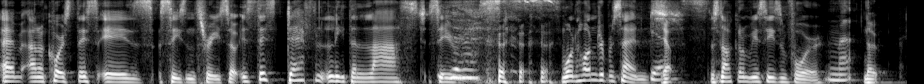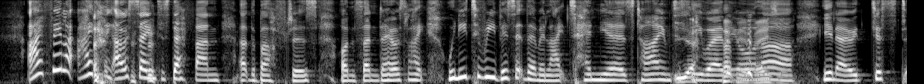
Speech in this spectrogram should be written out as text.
Um, and of course, this is season three. So is this definitely the last series? Yes. One hundred percent. Yes. There's not going to be a season four. Nah. No, I feel like I think I was saying to Stefan at the BAFTAs on Sunday, I was like, we need to revisit them in like ten years' time to Yeah, see where they be all are. You know, just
